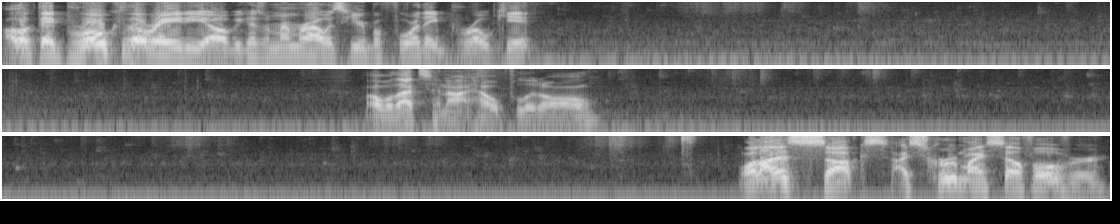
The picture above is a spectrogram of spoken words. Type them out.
Oh, look, they broke the radio. Because remember, I was here before they broke it. Oh, well, that's not helpful at all. Well, that sucks. I screwed myself over.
